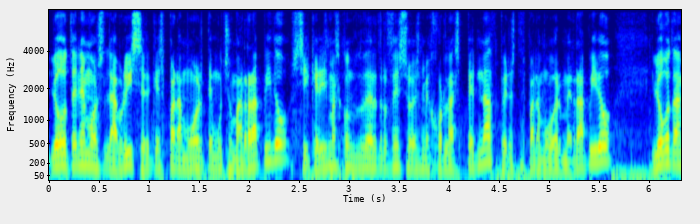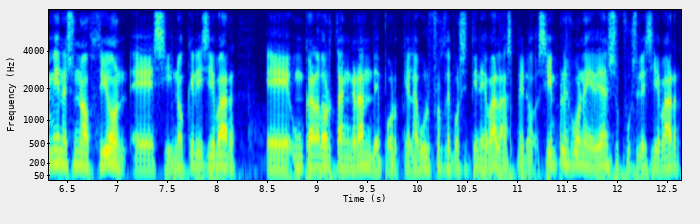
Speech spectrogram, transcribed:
Luego tenemos la Bruiser, que es para moverte mucho más rápido. Si queréis más control de retroceso, es mejor la Spetnaz, pero este es para moverme rápido. Luego también es una opción, eh, si no queréis llevar eh, un cargador tan grande porque la Bullfrog de por sí tiene balas, pero siempre es buena idea en sus fusiles llevar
